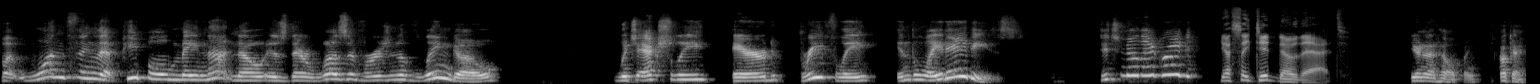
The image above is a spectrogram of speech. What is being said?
But one thing that people may not know is there was a version of Lingo which actually aired briefly in the late 80s. Did you know that, Greg? Yes, I did know that. You're not helping. Okay.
